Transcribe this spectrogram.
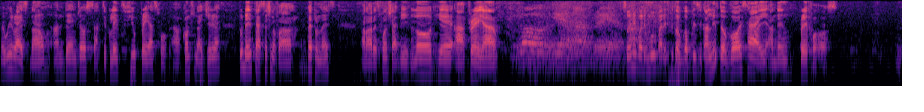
May we rise now and then just articulate few prayers for our country, Nigeria, through the intercession of our patroness, and our response shall be, Lord, hear our prayer. Lord, hear our prayer. So anybody moved by the Spirit of God, please, you can lift your voice high and then pray for us. Lord,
